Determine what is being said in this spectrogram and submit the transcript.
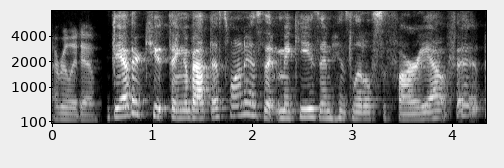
I really do. The other cute thing about this one is that Mickey's in his little safari outfit,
